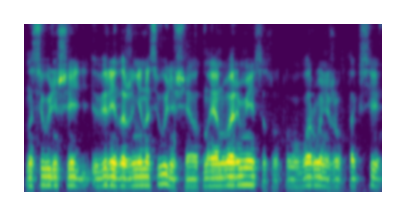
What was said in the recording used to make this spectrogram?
на сегодняшний, вернее, даже не на сегодняшний, а вот на январь месяц, вот в Воронеже в такси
